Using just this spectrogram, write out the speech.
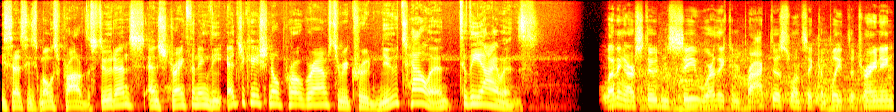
He says he's most proud of the students and strengthening the educational programs to recruit new talent to the islands. Letting our students see where they can practice once they complete the training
